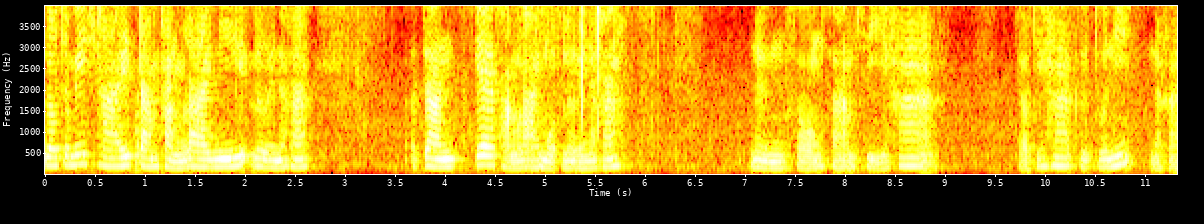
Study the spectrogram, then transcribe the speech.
เราจะไม่ใช้ตามผังลายนี้เลยนะคะ อาจารย์แก้ผังลายหมดเลยนะคะหนึ่งสองสามสี่ห้าแถวที่ห้าคือตัวนี้นะคะ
